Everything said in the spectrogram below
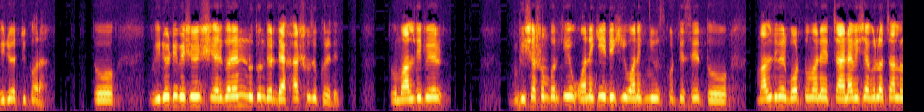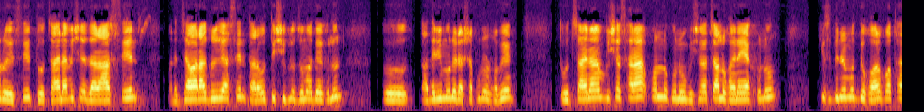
ভিডিওটি করা। তো ভিডিওটি বেশি বেশি শেয়ার করেন, নতুনদের দেখার সুযোগ করে দিন। তো মালদ্বীপের ভিসা সম্পর্কে অনেকেই দেখি, অনেক নিউজ করতেছে। তো মালদ্বীপের বর্তমানে চায়না ভিসাগুলো চালু রয়েছে। তো চায়না ভিসা যারা আছেন মানে যাওয়ার আগ্রহী আছেন, তারা অতি শীঘ্র জমা দিয়ে ফেলুন। তো তাদেরই মনের আশা পূরণ হবে। তো চায়না ভিসা ছাড়া অন্য কোনো ভিসা চালু হয় নাই এখনও। কিছুদিনের মধ্যে হওয়ার কথা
